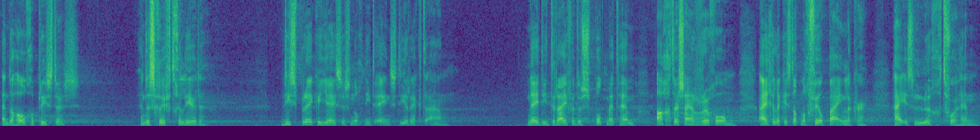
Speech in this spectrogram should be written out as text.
En de hoge priesters en de schriftgeleerden, die spreken Jezus nog niet eens direct aan. Nee, die drijven de spot met hem achter zijn rug om. Eigenlijk is dat nog veel pijnlijker. Hij is lucht voor hen.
